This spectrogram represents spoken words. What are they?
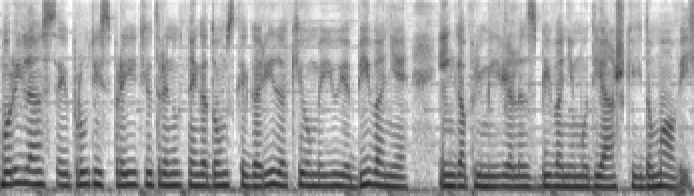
Borila se je proti sprejetju trenutnega domskega reda, ki omejuje bivanje in ga primerjala z bivanjem v diaških domovih.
